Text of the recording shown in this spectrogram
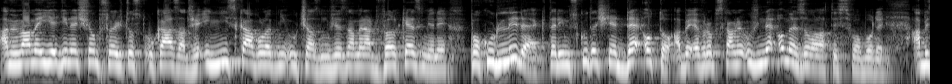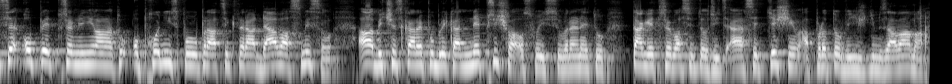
A my máme jedinečnou příležitost ukázat, že i nízká volební účast může znamenat velké změny, pokud lidé, kterým skutečně jde o to, aby Evropská unie už neomezovala ty svobody, aby se opět přeměnila na tu obchodní spolupráci, která dává smysl, a aby Česká republika nepřišla o svoji suverenitu, tak je třeba si to říct. A já se těším a proto vyjíždím za váma.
